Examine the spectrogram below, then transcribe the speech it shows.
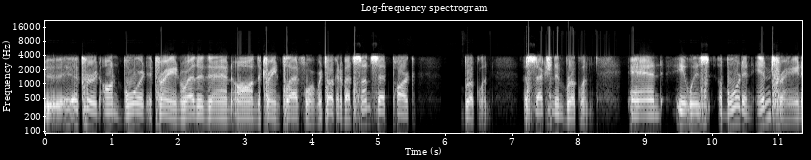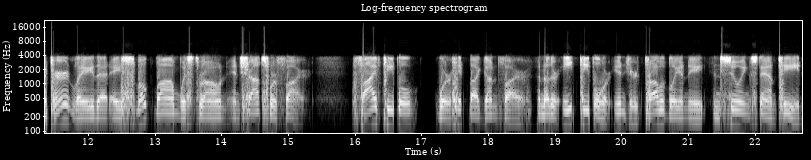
Uh, occurred on board a train rather than on the train platform. We're talking about Sunset Park, Brooklyn, a section in Brooklyn. And it was aboard an N train, apparently, that a smoke bomb was thrown and shots were fired. Five people were hit by gunfire. Another eight people were injured, probably in the ensuing stampede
